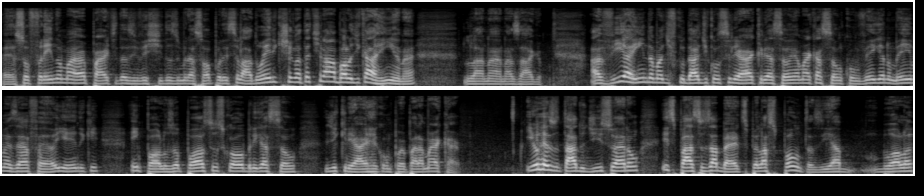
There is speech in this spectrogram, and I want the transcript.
É, sofrendo a maior parte das investidas do Mirassol por esse lado. O Henrique chegou até a tirar uma bola de carrinho, né? Lá na, na zaga. Havia ainda uma dificuldade de conciliar a criação e a marcação, com Veiga no meio, mas é Rafael e Hendrick em polos opostos, com a obrigação de criar e recompor para marcar. E o resultado disso eram espaços abertos pelas pontas e a bola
